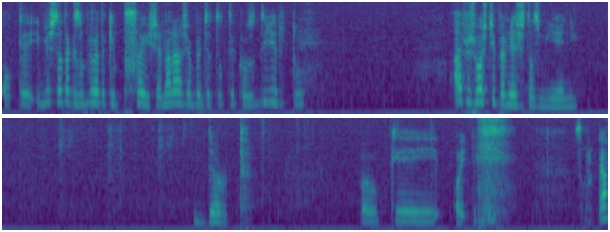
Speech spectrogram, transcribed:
Okej, i myślę tak zrobimy takie przejście. Na razie będzie to tylko z dirtu. A w przyszłości pewnie się to zmieni. Dirt. Okej. Oj. Sorka.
